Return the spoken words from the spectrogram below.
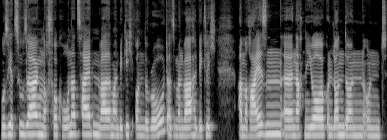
muss ich dazu sagen, noch vor Corona-Zeiten war man wirklich on the road. Also man war halt wirklich am Reisen äh, nach New York und London und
